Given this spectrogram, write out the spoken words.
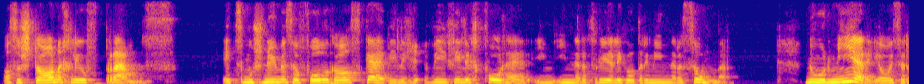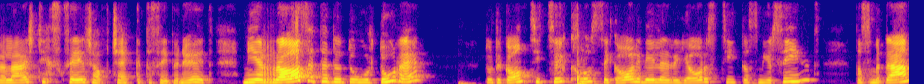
Also steh ein bisschen auf die Bremse. Jetzt musst du nicht mehr so Vollgas geben, wie, ich, wie vielleicht vorher, im inneren Frühling oder im inneren Sommer. Nur wir in unserer Leistungsgesellschaft checken das eben nicht. Wir rasen dadurch durch, durch den ganzen Zyklus, egal in welcher Jahreszeit das wir sind, dass wir dann,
